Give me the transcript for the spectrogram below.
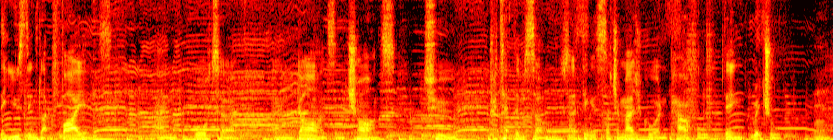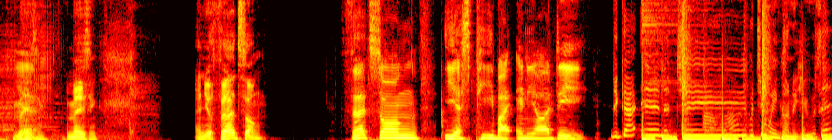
they use things like fires and water and dance and chants to protect themselves. And I think it's such a magical and powerful thing ritual Amazing, amazing. And your third song, third song ESP by NERD You got energy, but you ain't gonna use it.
